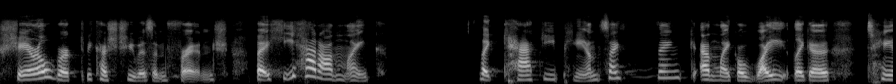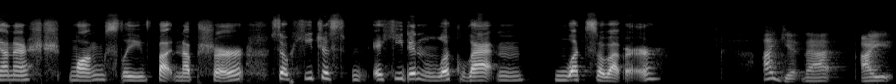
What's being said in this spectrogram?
Cheryl worked because she was in fringe, but he had on like like khaki pants, I think, and like a white, like a tannish long sleeve button up shirt. So he just eh, he didn't look Latin whatsoever. I get that. I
